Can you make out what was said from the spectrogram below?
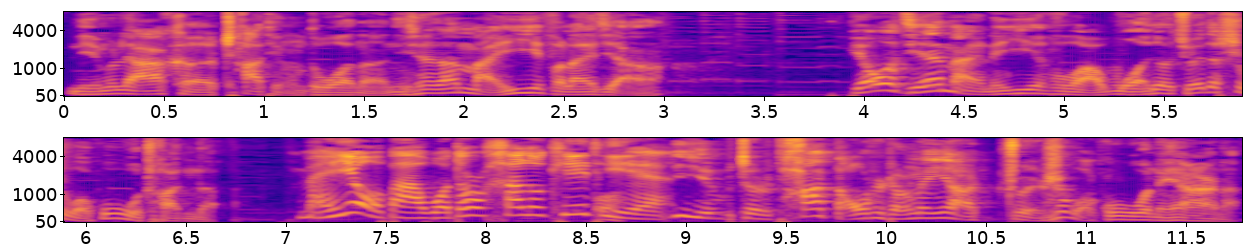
你们俩可差挺多的。你像咱买衣服来讲，表姐买那衣服啊，我就觉得是我姑姑穿的。没有吧？我都是 Hello Kitty，衣服就是他捯饬成那样，准是我姑姑那样的，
